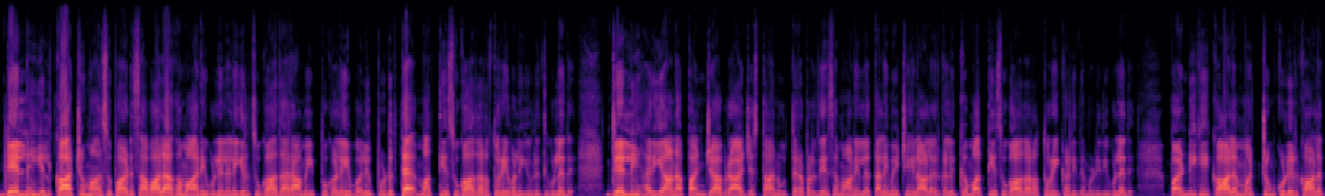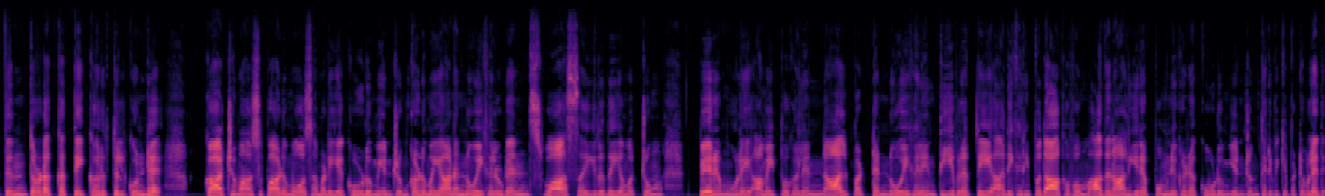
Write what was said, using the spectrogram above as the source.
டெல்லியில் காற்று மாசுபாடு சவாலாக மாறியுள்ள நிலையில் சுகாதார அமைப்புகளை வலுப்படுத்த மத்திய சுகாதாரத்துறை வலியுறுத்தியுள்ளது. டெல்லி ஹரியானா பஞ்சாப் ராஜஸ்தான் உத்தரப்பிரதேச மாநில தலைமைச் செயலாளர்களுக்கு மத்திய சுகாதாரத்துறை கடிதம் எழுதியுள்ளது. பண்டிகை காலம் மற்றும் குளிர்காலத்தின் தொடக்கத்தை கருத்தில் கொண்டு காற்று மாசுபாடு மோசமடையக்கூடும் என்றும் கடுமையான நோய்களுடன் சுவாச இருதய மற்றும் பெருமூளை அமைப்புகளின் நாள்பட்ட நோய்களின் தீவிரத்தை அதிகரிப்பதாகவும் அதனால் இறப்பும் நிகழக்கூடும் என்றும் தெரிவிக்கப்பட்டுள்ளது.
